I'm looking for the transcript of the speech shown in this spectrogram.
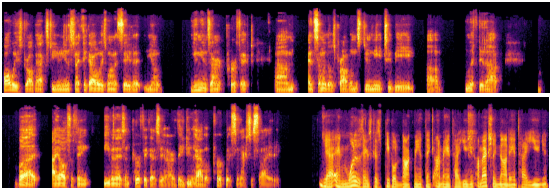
always drawbacks to unions, and I think I always want to say that you know unions aren't perfect, um, and some of those problems do need to be uh, lifted up. But I also think even as imperfect as they are, they do have a purpose in our society. Yeah. And one of the things, because people knock me and think I'm anti union, I'm actually not anti union.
